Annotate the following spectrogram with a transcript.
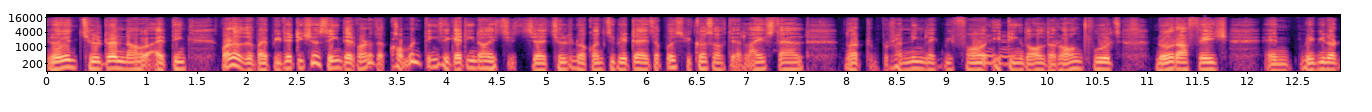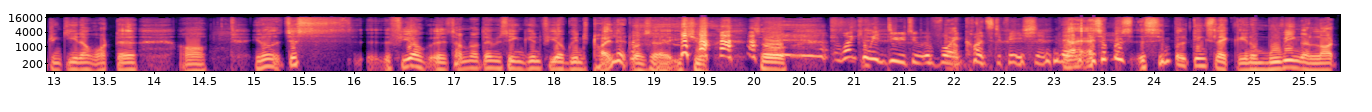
you know, even children now. I think one of the my pediatrician saying that one of the common things they're getting now is uh, children who are constipated. I suppose because of their lifestyle, not running like before, mm-hmm. eating all the wrong foods, no roughage, and maybe not drinking enough water or you know just the fear of uh, some of them saying even fear of going to toilet was an issue so what can we do to avoid constipation then? yeah i suppose simple things like you know moving a lot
